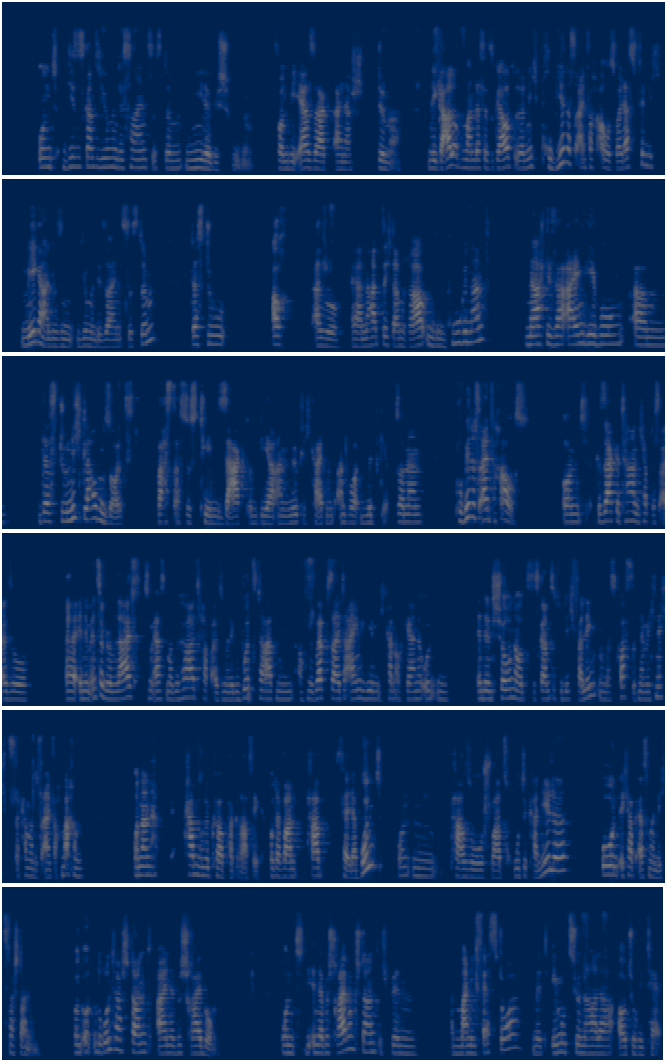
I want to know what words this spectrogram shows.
und dieses ganze Human Design System niedergeschrieben. Von, wie er sagt, einer Stimme. Und egal, ob man das jetzt glaubt oder nicht, probier das einfach aus, weil das finde ich mega an diesem Human Design System, dass du auch, also er hat sich dann Ra Uruhu genannt, nach dieser Eingebung, ähm, dass du nicht glauben sollst, was das System sagt und dir an Möglichkeiten und Antworten mitgibt, sondern probier das einfach aus. Und gesagt, getan. Ich habe das also äh, in dem Instagram Live zum ersten Mal gehört, habe also meine Geburtsdaten auf eine Webseite eingegeben. Ich kann auch gerne unten in den Show Notes das Ganze für dich verlinken. Das kostet nämlich nichts. Da kann man das einfach machen. Und dann kam so eine Körpergrafik. Und da waren ein paar Felder bunt und ein paar so schwarz-rote Kanäle. Und ich habe erstmal nichts verstanden. Und unten drunter stand eine Beschreibung. Und in der Beschreibung stand, ich bin Manifestor mit emotionaler Autorität.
